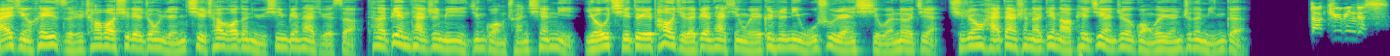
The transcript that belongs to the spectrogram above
白井黑子是超炮系列中人气超高的女性变态角色，她的变态之名已经广传千里，尤其对于炮姐的变态行为更是令无数人喜闻乐见，其中还诞生了电脑配件这个广为人知的名梗。宅急便です。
